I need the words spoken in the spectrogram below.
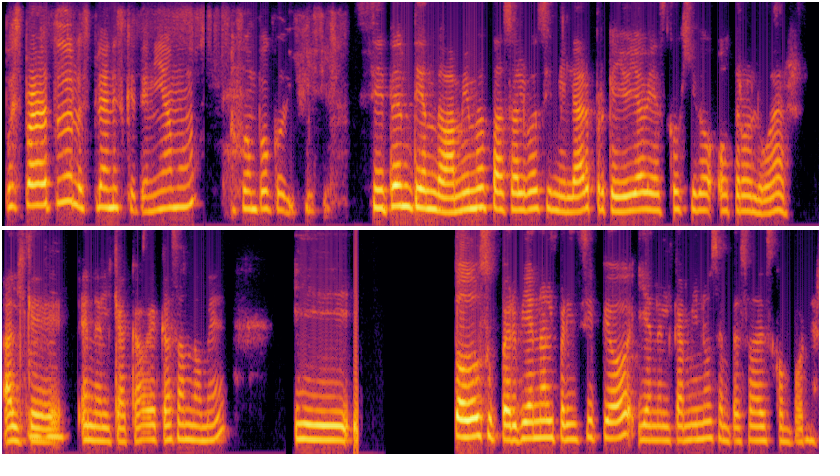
pues para todos los planes que teníamos, fue un poco difícil. Sí, te entiendo. A mí me pasó algo similar porque yo ya había escogido otro lugar al que, en el que acabé casándome y todo súper bien al principio y en el camino se empezó a descomponer.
